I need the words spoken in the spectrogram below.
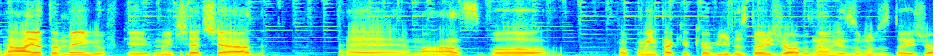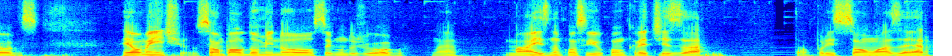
Ah, eu também, viu? Fiquei muito chateado. É, mas vou, vou comentar aqui o que eu vi dos dois jogos, né? O resumo dos dois jogos. Realmente, o São Paulo dominou o segundo jogo, né? Mas não conseguiu concretizar. Então, por isso, só 1 a 0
